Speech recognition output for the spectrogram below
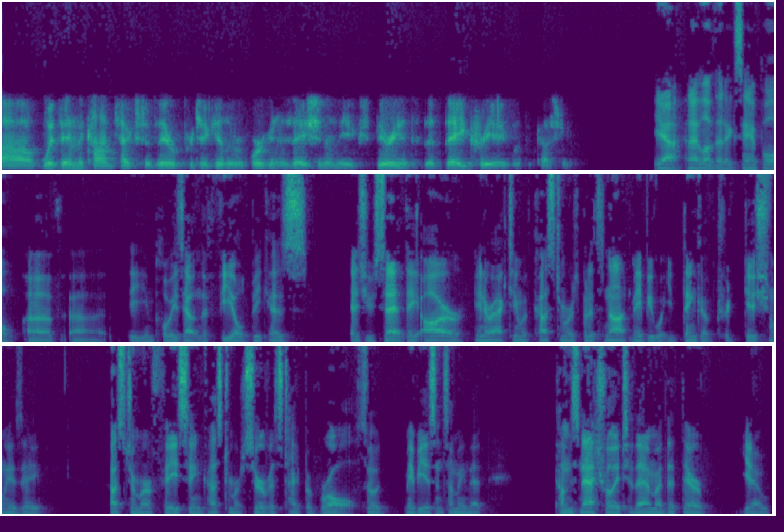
uh, within the context of their particular organization and the experience that they create with the customer. Yeah, and I love that example of uh, the employees out in the field because, as you said, they are interacting with customers, but it's not maybe what you'd think of traditionally as a customer-facing, customer service type of role. So it maybe isn't something that comes naturally to them or that they're you know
